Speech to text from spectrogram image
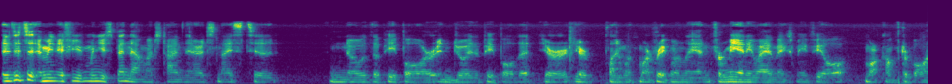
It, it's, I mean, if you when you spend that much time there, it's nice to know the people or enjoy the people that you're you're playing with more frequently. And for me, anyway, it makes me feel more comfortable.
